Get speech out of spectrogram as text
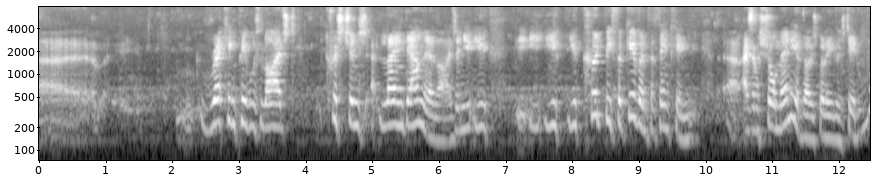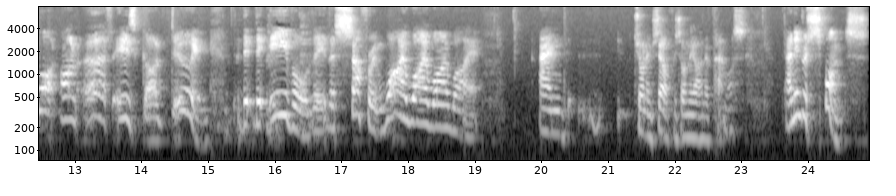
uh, wrecking people's lives christians laying down their lives. And you you you, you could be forgiven for thinking uh, as i'm sure many of those believers did what on earth is god doing? The, the evil the, the suffering why why why why? And john himself is on the island of patmos and in response,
